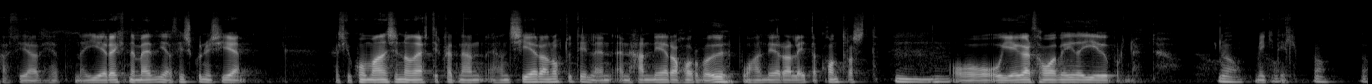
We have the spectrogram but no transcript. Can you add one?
af því að hérna, ég reikna með því að fiskunni sé kannski koma aðeins inn á það eftir hvernig hann, hann sér að nóttu til en, en hann er að horfa upp og hann er að leita kontrast. Mm. og, og ég er þá að veiða í yfirborðinu. Já, mikið til. Já, já.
